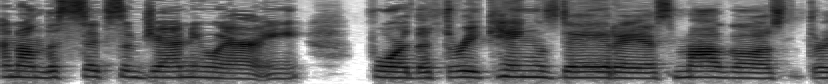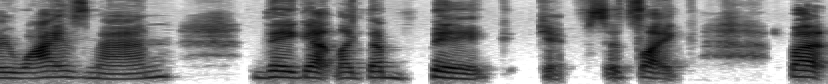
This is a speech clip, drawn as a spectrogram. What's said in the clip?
And on the 6th of January, for the Three Kings Day, Reyes Magos, Three Wise Men, they get like the big gifts. It's like, but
